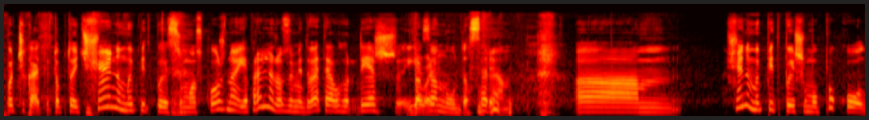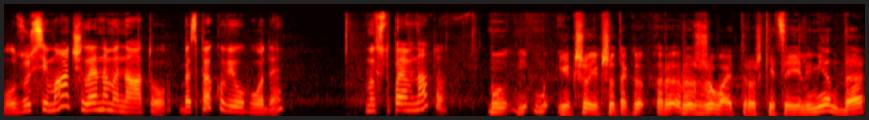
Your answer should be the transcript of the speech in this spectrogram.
Почекайте, тобто щойно ми підписуємо з кожною. Я правильно розумію? Давайте алгоритм. Я ж я Давай. зануда, сорян. Щойно ми підпишемо по колу з усіма членами НАТО безпекові угоди. Ми вступаємо в НАТО? Ну, якщо, якщо так розжувати трошки цей елемент, да,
